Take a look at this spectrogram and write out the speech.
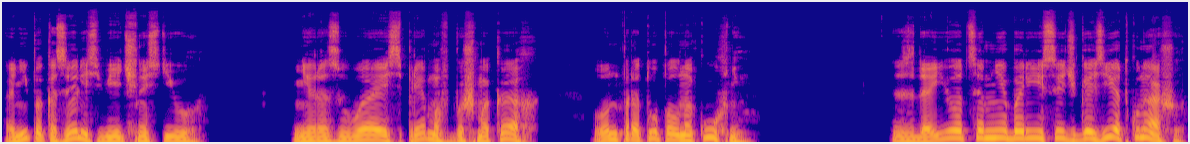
они показались вечностью. Не разуваясь прямо в башмаках, он протопал на кухню. «Сдается мне, Борисыч, газетку нашу.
